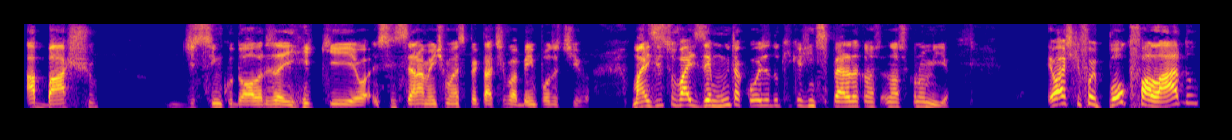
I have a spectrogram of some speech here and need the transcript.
abaixo de 5 dólares aí, que eu, sinceramente é uma expectativa bem positiva. Mas isso vai dizer muita coisa do que, que a gente espera da nossa economia eu acho que foi pouco falado,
